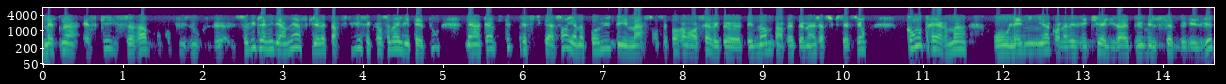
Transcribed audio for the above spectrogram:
Maintenant, est-ce qu'il sera beaucoup plus doux? Le- celui de l'année dernière, ce qu'il avait de particulier, c'est que non seulement il était doux, mais en quantité de précipitations, il n'y en a pas eu des masses. On ne s'est pas ramassé avec d'énormes tempêtes de neige à succession. Contrairement au La Niña qu'on avait vécu à l'hiver 2007-2008,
